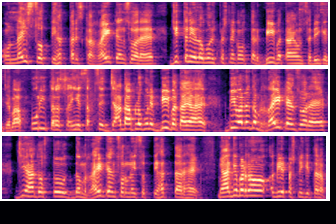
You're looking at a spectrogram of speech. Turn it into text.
उन्नीस सौ तिहत्तर इसका राइट आंसर है। जितने लोगों ने प्रश्न का उत्तर बी बताया, उन सभी के जवाब पूरी तरह सही है। सबसे ज़्यादा आप लोगों ने बी बताया है। बी वाला एकदम राइट आंसर है। जी हाँ दोस्तों, एकदम राइट आंसर उन्नीस सौ तिहत्तर है। मैं आगे बढ़ रहा हूँ अगले प्रश्न की तरफ़।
